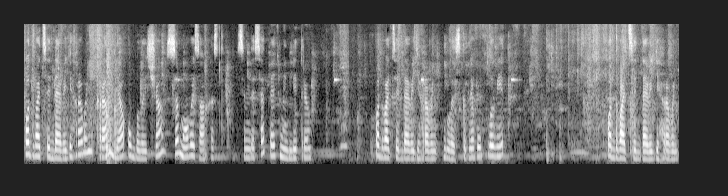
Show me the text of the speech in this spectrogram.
По 29 гривень крем для обличчя зимовий захист 75 мл. По 29 гривень блиск для губ Ловіт. По 29 гривень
